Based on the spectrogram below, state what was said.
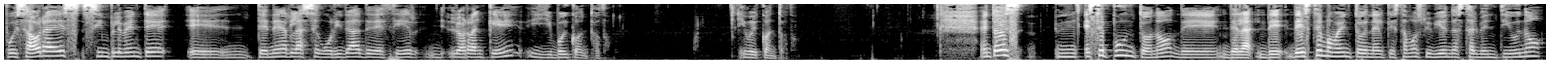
pues ahora es simplemente tener la seguridad de decir, lo arranqué y voy con todo. Y voy con todo. Entonces, mm, ese punto, ¿no? De, de, este momento en el que estamos viviendo hasta el 21,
